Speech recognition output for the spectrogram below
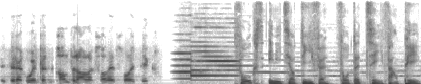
mit einer guten kantonalen Gesundheitspolitik. Volksinitiative von der CVP.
